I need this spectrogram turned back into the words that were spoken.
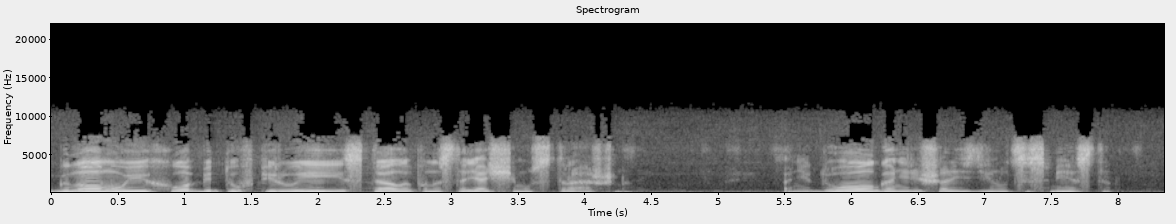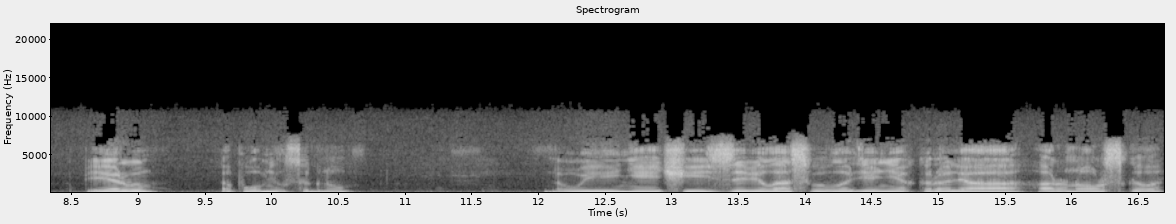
Гному и хоббиту впервые стало по-настоящему страшно. Они долго не решались двинуться с места. Первым опомнился гном. Ну и нечисть завелась во владениях короля Арнорского,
